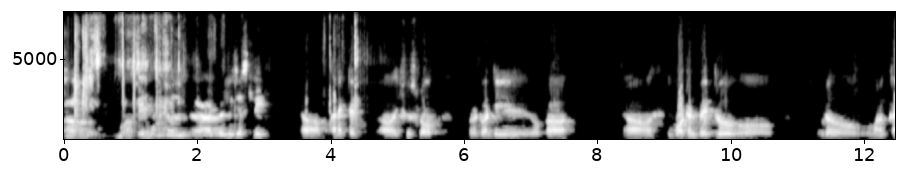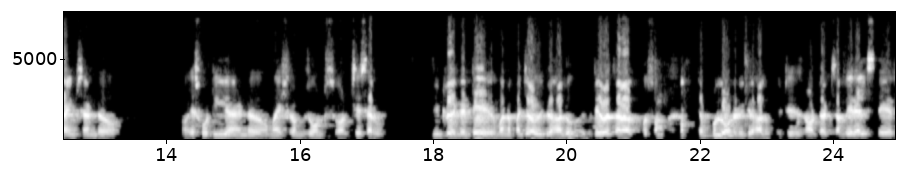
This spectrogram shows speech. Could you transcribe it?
uh, most emotional, uh, లో uh, uh, ఉన్నటువంటి ఒక ఇంపార్టెంట్ బ్రేక్ త్రూ ఇప్పుడు మనం crimes and SOT and Maheshwaram zones వాళ్ళు చేశారు. దీంట్లో ఏంటంటే మన పంచరావ విగ్రహాలు దేవతల కోసం టెంపుల్లో ఉన్న విగ్రహాలు. It is not that somewhere else there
